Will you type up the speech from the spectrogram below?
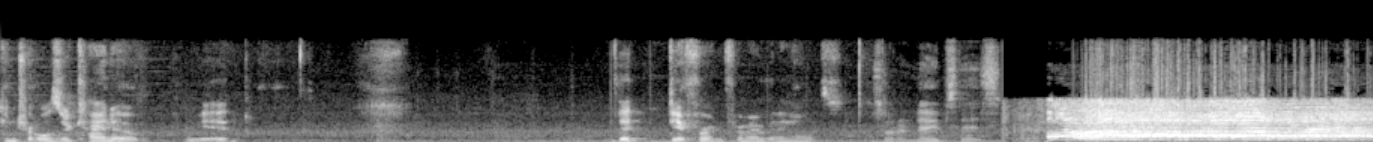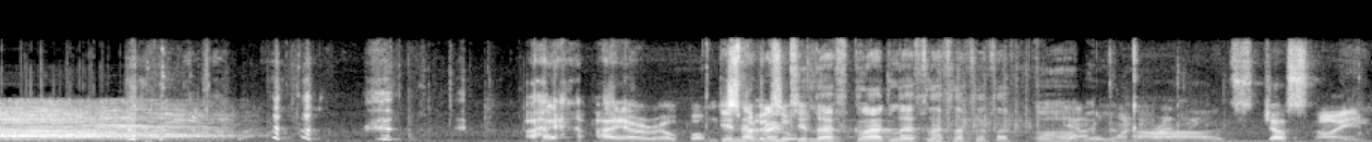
Controls are kind of weird. They're different from everything else. That's what a noob says. I IRL bomb In that room to your left, glad left, left, left, left, left. Oh, Down to one left. Ah, it's just. Oh, he's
